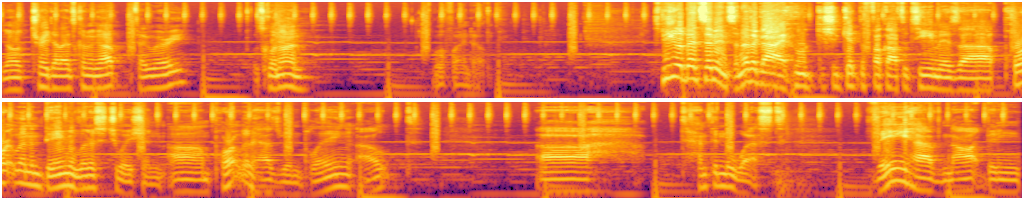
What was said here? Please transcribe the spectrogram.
You know, trade deadline's coming up, February. What's going on? We'll find out. Speaking of Ben Simmons, another guy who should get the fuck off the team is uh, Portland and Damian Lillard situation. Um, Portland has been playing out uh, 10th in the West. They have not been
